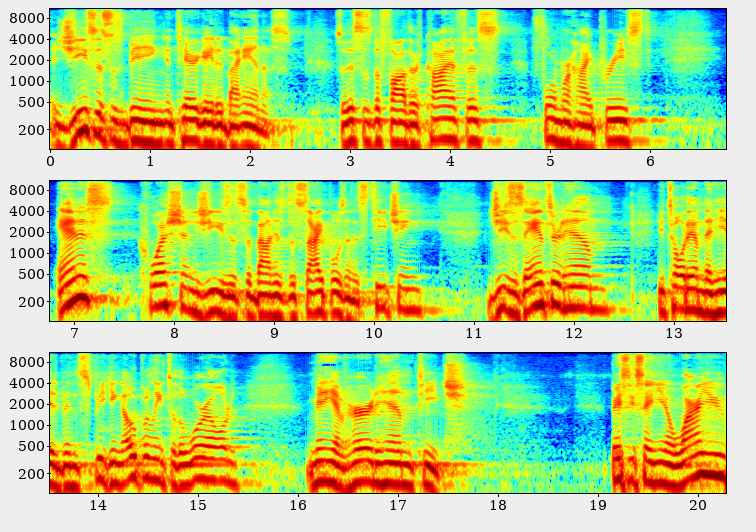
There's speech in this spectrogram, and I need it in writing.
Jesus is being interrogated by Annas. So, this is the father of Caiaphas, former high priest. Annas questioned Jesus about his disciples and his teaching. Jesus answered him. He told him that he had been speaking openly to the world. Many have heard him teach. Basically saying, you know, why are you,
